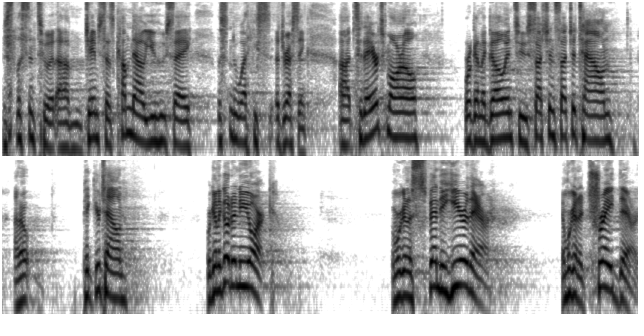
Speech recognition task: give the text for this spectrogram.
Just listen to it. Um, James says, Come now, you who say, listen to what he's addressing. Uh, today or tomorrow, we're going to go into such and such a town. I don't pick your town. We're going to go to New York. And we're going to spend a year there. And we're going to trade there.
